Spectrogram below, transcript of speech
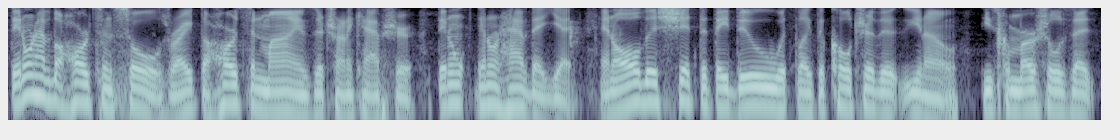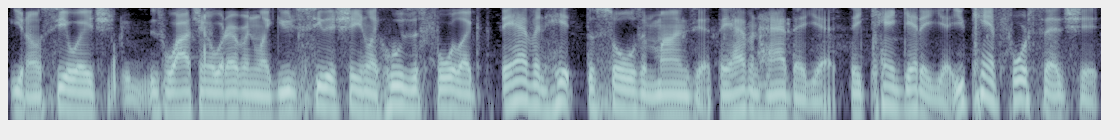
They don't have the hearts and souls, right? The hearts and minds they're trying to capture. They don't. They don't have that yet. And all this shit that they do with like the culture that you know these commercials that you know COH is watching or whatever, and like you see this shit, and like who's this for? Like they haven't hit the souls and minds yet. They haven't had that yet. They can't get it yet. You can't force that shit.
